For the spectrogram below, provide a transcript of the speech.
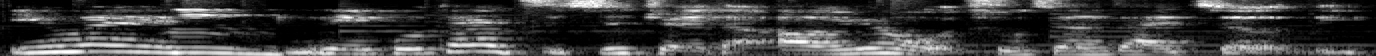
因为你不再只是觉得哦，因为我出生在这里，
